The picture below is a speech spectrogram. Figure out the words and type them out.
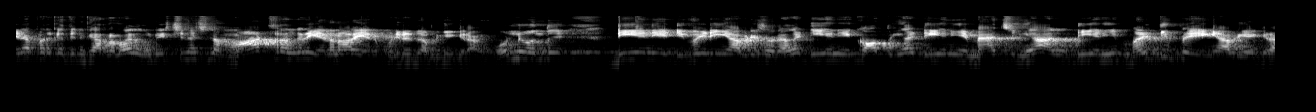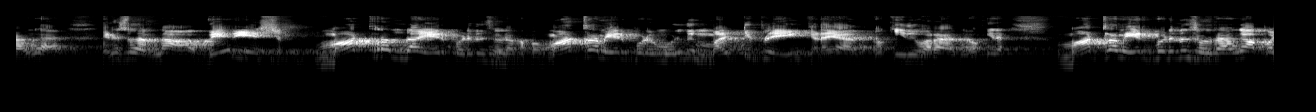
இனப்பெருக்கத்தின் காரணமாக இருக்கக்கூடிய சின்ன சின்ன மாற்றங்கள் எதனால் ஏற்படுகிறது அப்படின்னு கேட்குறாங்க ஒன்று வந்து டிஎன்ஏ டிவைடிங்கா அப்படின்னு சொல்கிறாங்க டிஎன்ஏ காப்பிங்கா டிஎன்ஏ மேட்சிங்கா அது டிஎன்ஏ மல்டிப்ளையிங்கா அப்படி கேட்குறாங்க என்ன சொல்கிறாங்கன்னா வேரியேஷன் மாற்றம் தான் ஏற்படுதுன்னு சொல்கிறாங்க அப்போ மாற்றம் ஏற்படும் பொழுது மல்டிப்ளையிங் கிடையாது. ஓகே இது வராது. ஓகே மாற்றம் ஏற்படுதுன்னு சொல்கிறாங்க அப்போ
